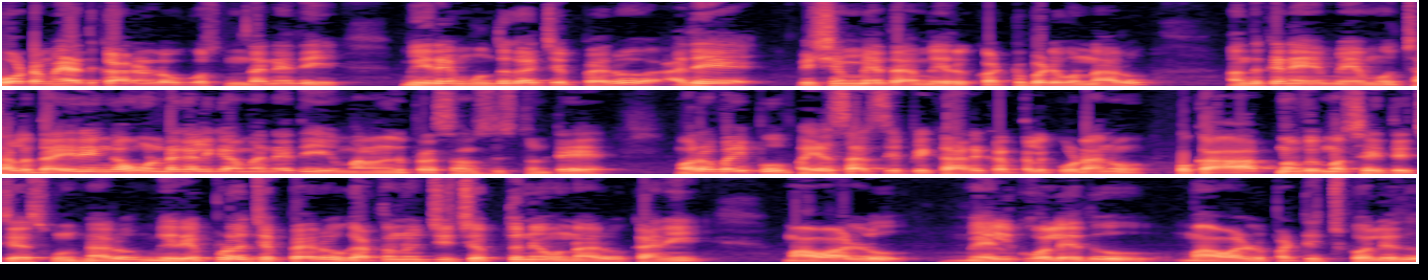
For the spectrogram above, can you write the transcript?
కూటమి అధికారంలోకి వస్తుందనేది మీరే ముందుగా చెప్పారు. అదే విషయం మీద మీరు కట్టుబడి ఉన్నారు. అందుకనే మేము చాలా ధైర్యంగా ఉండగలిగామనేది మనల్ని ప్రశంసిస్తుంటే మరోవైపు వైఎస్ఆర్సీపీ కార్యకర్తలు కూడాను ఒక ఆత్మ విమర్శ అయితే చేసుకుంటున్నారు. మీరు ఎప్పుడో చెప్పారు గతం నుంచి చెప్తూనే ఉన్నారు కానీ మా వాళ్ళు మేల్కోలేదు మా వాళ్ళు పట్టించుకోలేదు.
